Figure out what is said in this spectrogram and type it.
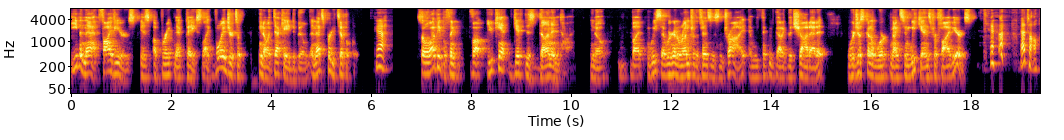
even that, five years is a breakneck pace. Like Voyager took, you know, a decade to build, and that's pretty typical. Yeah. So a lot of people think, well, you can't get this done in time, you know. But we said we're going to run for the fences and try, and we think we've got a good shot at it. We're just going to work nights and weekends for five years. That's all.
